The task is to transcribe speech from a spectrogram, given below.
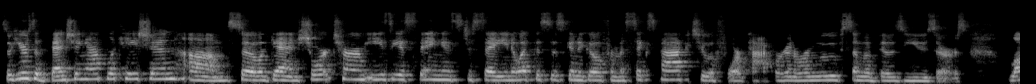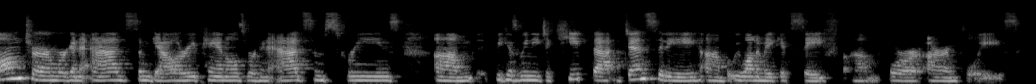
So here's a benching application. Um, so again, short term, easiest thing is to say, you know what, this is gonna go from a six pack to a four pack. We're gonna remove some of those users. Long term, we're gonna add some gallery panels, we're gonna add some screens um, because we need to keep that density, um, but we wanna make it safe um, for our employees.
